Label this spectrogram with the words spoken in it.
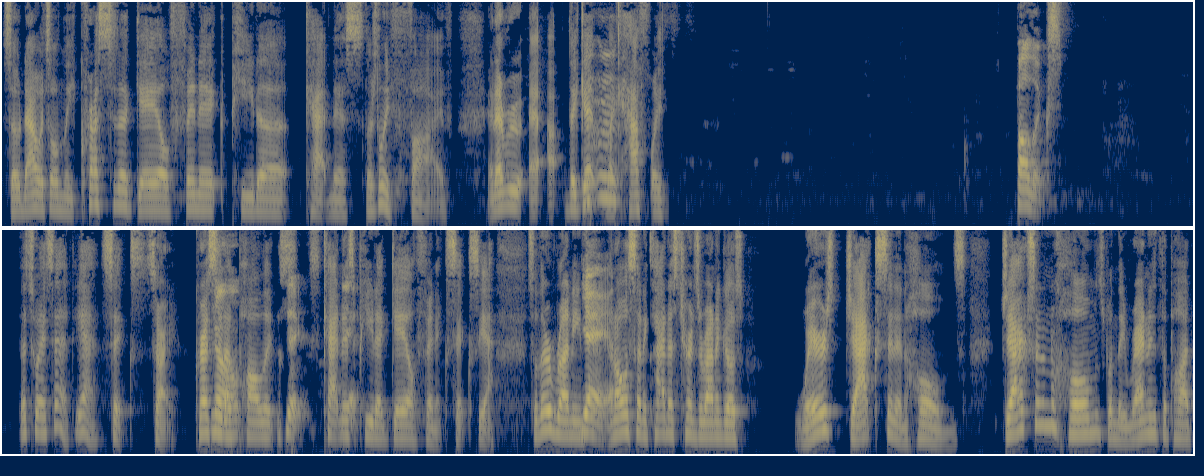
So now it's only Cressida, Gale, Finnick, Peeta, Katniss. There's only five, and every uh, uh, they get Mm-mm. like halfway. Pollux. That's what I said. Yeah, six. Sorry, Cressida, No, Pollux, Six. Katniss, Yeah. Peeta, Gale, Finnick. Six. Yeah. So they're running. Yeah, yeah. And all of a sudden, Katniss turns around and goes, "Where's Jackson and Holmes?" Jackson and Holmes, when they ran into the pod,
